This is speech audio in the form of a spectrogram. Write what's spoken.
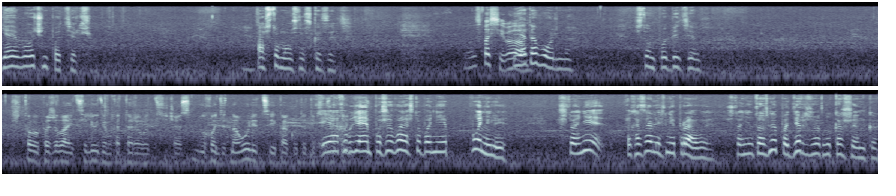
Я его очень поддерживаю. А что можно сказать? Ну, спасибо Я вам. довольна, что он победил. Что вы пожелаете людям, которые вот сейчас выходят на улицы и как вот это все Я, закончится? я им пожелаю, чтобы они поняли, что они оказались неправы, что они должны поддерживать Лукашенко.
